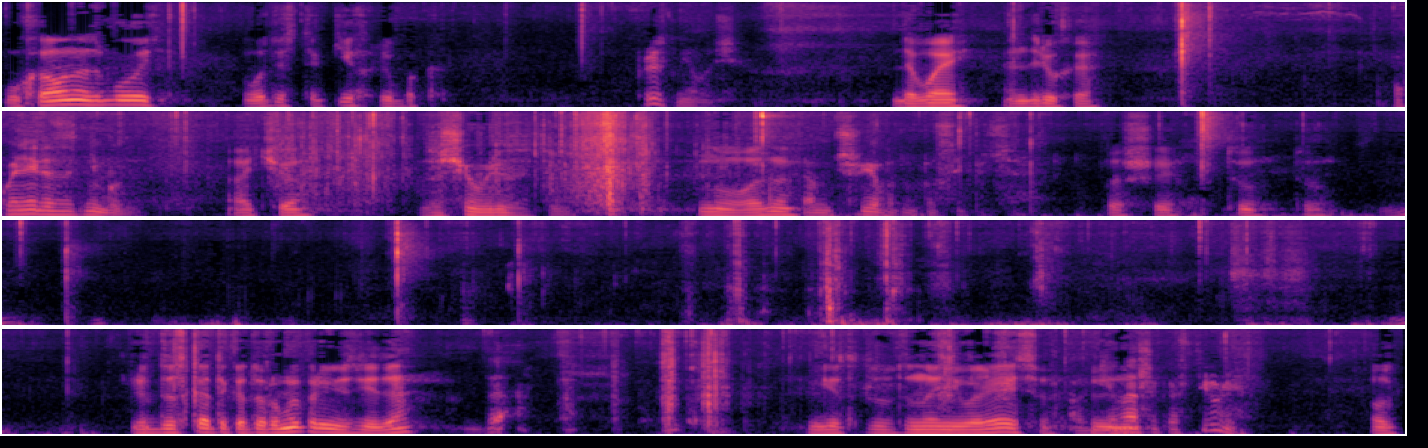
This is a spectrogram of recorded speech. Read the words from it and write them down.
уха у нас будет вот из таких рыбок. Плюс мелочь. Давай, Андрюха. Пока не резать не буду. А чё? Зачем вырезать его? Ну ладно, Там шея потом посыпется. пошли. Ту, ту. Это доска-то, которую мы привезли, да? Да. Где-то тут она не валяется. А где наши кастрюли? Вот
